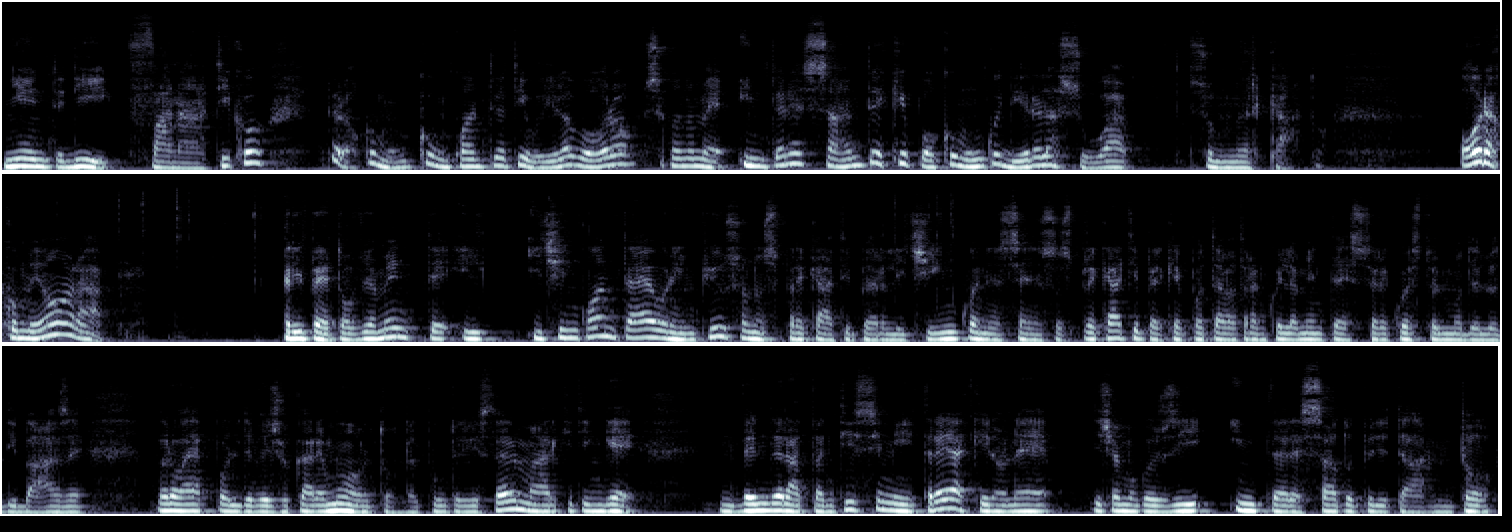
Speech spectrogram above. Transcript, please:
niente di fanatico, però comunque un quantitativo di lavoro secondo me interessante che può comunque dire la sua sul mercato. Ora come ora, ripeto, ovviamente il i 50 euro in più sono sprecati per l'i5, nel senso sprecati perché poteva tranquillamente essere questo il modello di base, però Apple deve giocare molto dal punto di vista del marketing e venderà tantissimi i3 a chi non è, diciamo così, interessato più di tanto,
